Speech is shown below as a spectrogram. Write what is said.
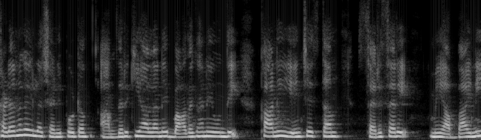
సడన్గా ఇలా చనిపోవటం అందరికీ అలానే బాధగానే ఉంది. కానీ ఏం చేస్తాం? సరే సరే మీ అబ్బాయిని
